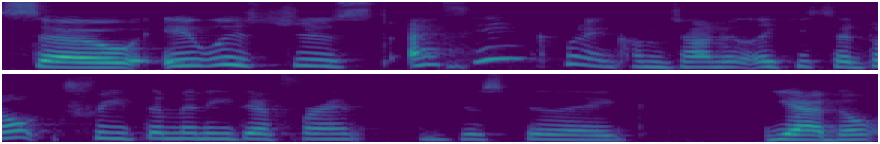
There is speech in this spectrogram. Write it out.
So it was just I think when it comes down to it, like you said, don't treat them any different. Just be like, yeah, don't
